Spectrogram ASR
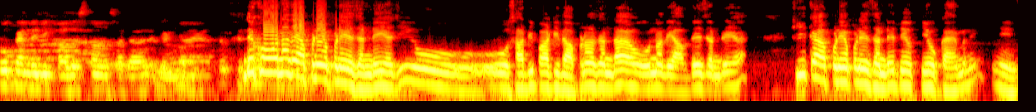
ਉਹ ਕਹਿੰਦੇ ਜੀ ਖਾਲਿਸਤਾਨ ਸਾਡਾ ਏਜੰਡਾ ਹੈ। ਦੇਖੋ ਉਹਨਾਂ ਦੇ ਆਪਣੇ ਆਪਣੇ ਏਜੰਡੇ ਆ ਜੀ। ਉਹ ਸਾਡੀ ਪਾਰਟੀ ਦਾ ਆਪਣਾ ਏਜੰਡਾ ਉਹਨਾਂ ਦੇ ਆਪਦੇ ਏਜੰਡੇ ਆ। ਠੀਕ ਹੈ ਆਪਣੇ ਆਪਣੇ ਏਜੰਡੇ ਦੇ ਉੱਤੇ ਉਹ ਕਾਇਮ ਨੇ ਇਹ-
